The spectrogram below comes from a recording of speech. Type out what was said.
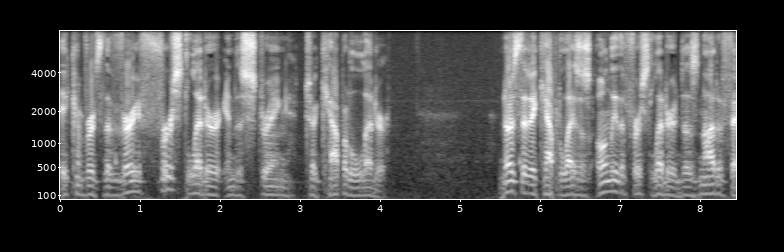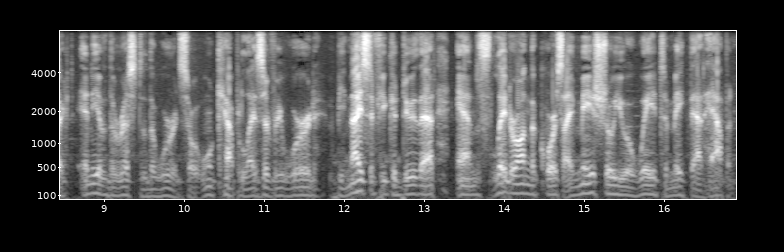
it converts the very first letter in the string to a capital letter. Notice that it capitalizes only the first letter. It does not affect any of the rest of the word, so it won't capitalize every word. It would be nice if you could do that, and later on in the course I may show you a way to make that happen.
